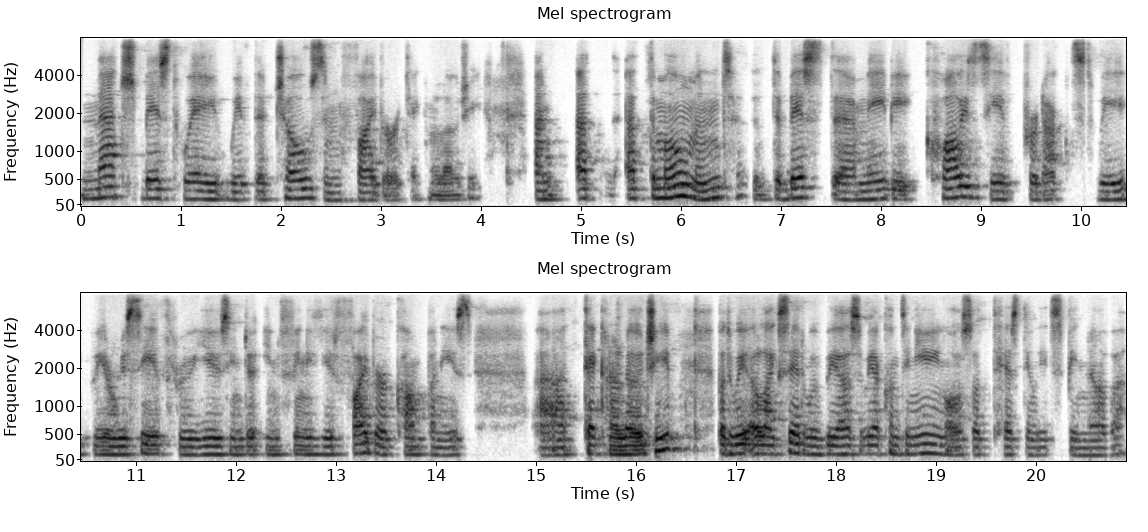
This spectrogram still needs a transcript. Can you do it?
match best way with the chosen fiber technology. And at, at the moment, the best uh, maybe quality products we, we receive through using the Infinity Fiber companies uh, technology. But we, like I said, we are, we are continuing also testing with Spinnova.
